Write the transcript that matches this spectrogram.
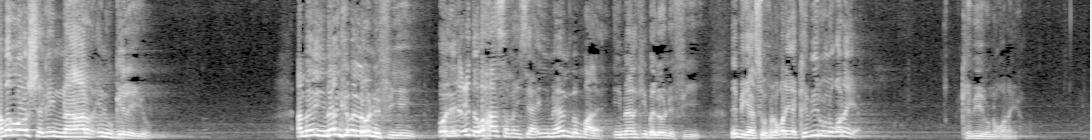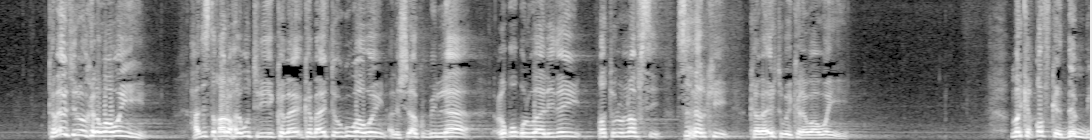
ama loo sheegay naar inuu gelayo ama iimaankaba loo nafiyey oo cidda waxaa samaysaa iimaanba male iimaankiiba loo nafiyey. Dembigaasi wuxuu noqonaya kabiiru noqonaya kabiiru noqonaya kabaa'irtina oo kale waaweyn yihiin. Xadiista qaar waxaa lagu tiriyey kabaa'irta ugu waaweyn alshraaku biاllah cuquuq qatlu nafsi sixirkii kabaa'irtu way kala waawan yihiin. Marka qofka dembi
